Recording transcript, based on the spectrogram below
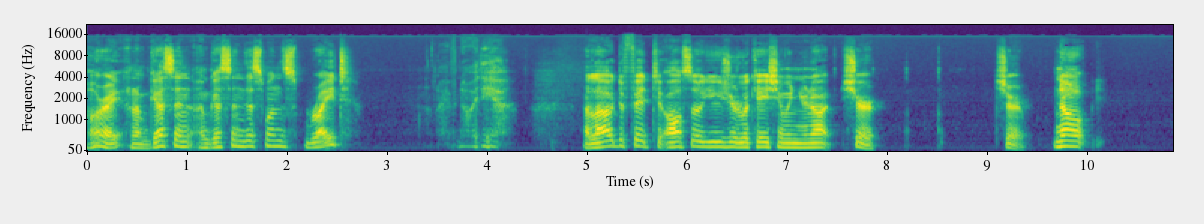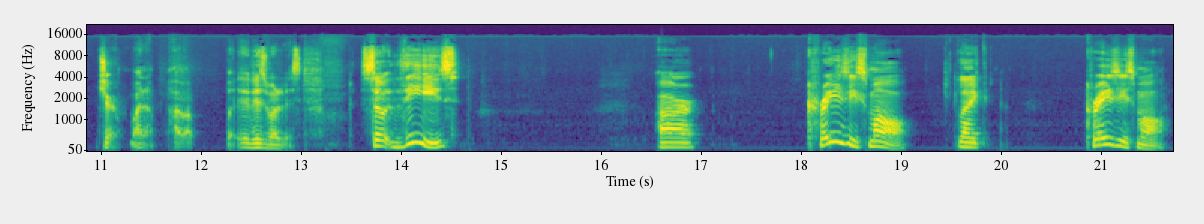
All right, and I'm guessing I'm guessing this one's right. I have no idea. Allowed to fit to also use your location when you're not sure. Sure. No. Sure. Why not? But it is what it is. So these are crazy small, like crazy small.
